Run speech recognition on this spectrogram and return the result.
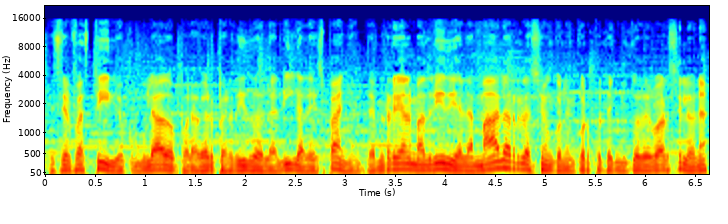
especial fastidio acumulado por haber perdido la Liga de España ante el Real Madrid y a la mala relación con el cuerpo técnico del Barcelona,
